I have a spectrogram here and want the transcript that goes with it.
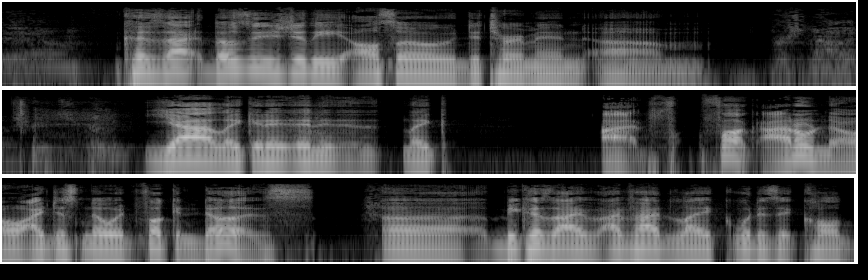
um, Because that those usually also determine. um personality traits. Really? Yeah, like and it, and it like, I f- fuck. I don't know. I just know it fucking does. Uh, because I've I've had like what is it called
